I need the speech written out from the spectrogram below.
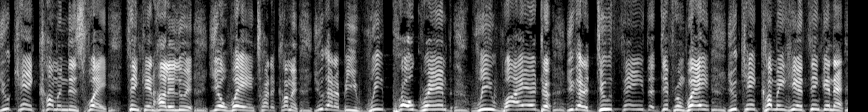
You can't come in this way thinking, hallelujah, your way and try to come in. You got to be reprogrammed, rewired. You got to do things a different way. You can't come in here thinking that,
